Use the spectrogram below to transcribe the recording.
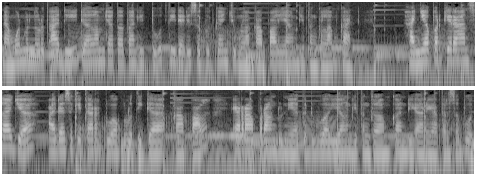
Namun menurut Adi, dalam catatan itu tidak disebutkan jumlah kapal yang ditenggelamkan. Hanya perkiraan saja ada sekitar 23 kapal era Perang Dunia Kedua yang ditenggelamkan di area tersebut.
